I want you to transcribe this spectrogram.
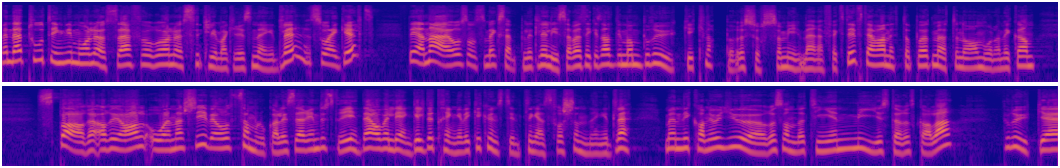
Men det er to ting vi må løse for å løse klimakrisen, egentlig. Så enkelt. Det ene er jo sånn som eksempelet til Elisabeth. ikke sant? Vi må bruke knappe ressurser mye mer effektivt. Jeg var nettopp på et møte nå om hvordan vi kan spare areal og energi ved å samlokalisere industri. Det er jo veldig enkelt. Det trenger vi ikke kunstig intelligens for å skjønne, egentlig. Men vi kan jo gjøre sånne ting i en mye større skala. Bruke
